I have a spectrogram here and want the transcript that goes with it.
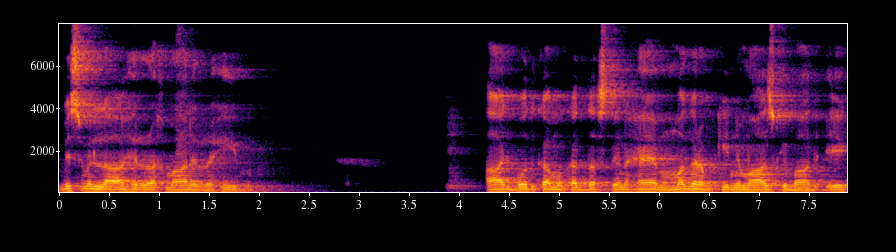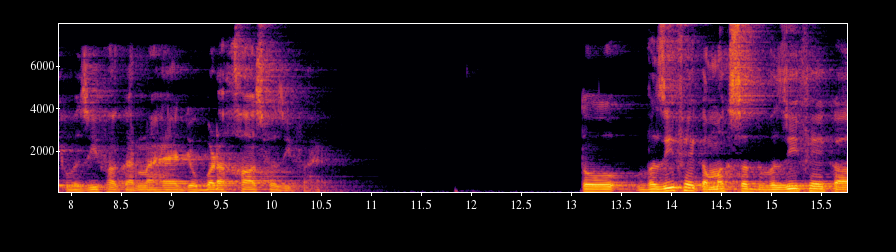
बिसमीम आज बुध का मुकद्दस दिन है, मगरब की नमाज़ के बाद एक वजीफ़ा करना है जो बड़ा ख़ास वजीफ़ा है। तो वजीफ़े का मकसद, वजीफ़े का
